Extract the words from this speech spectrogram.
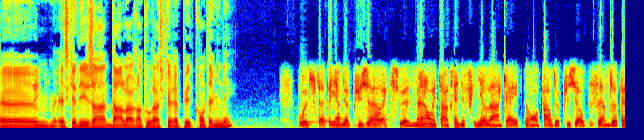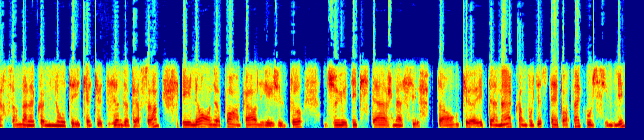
Euh, Est-ce qu'il y a des gens dans leur entourage qui auraient pu être contaminés? Oui, tout à fait. Il y en a plusieurs actuellement. On est en train de finir l'enquête. On parle de plusieurs dizaines de personnes dans la communauté, quelques dizaines de personnes. Et là, on n'a pas encore les résultats du dépistage massif. Donc, euh, évidemment, comme vous dites, c'est important que vous le souligniez.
